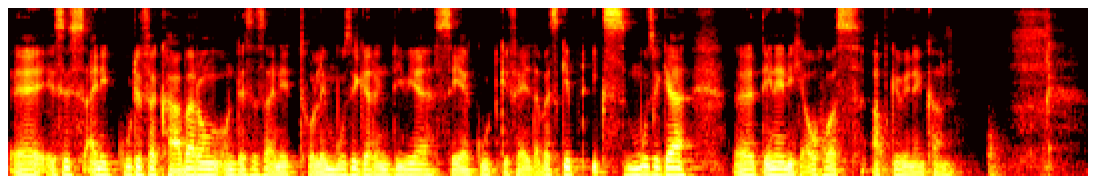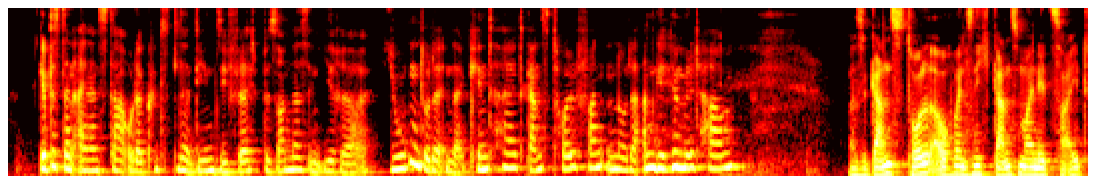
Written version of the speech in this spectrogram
äh, es ist eine gute Verkörperung und es ist eine tolle Musikerin, die mir sehr gut gefällt. Aber es gibt x Musiker, äh, denen ich auch was abgewinnen kann. Gibt es denn einen Star oder Künstler, den Sie vielleicht besonders in Ihrer Jugend oder in der Kindheit ganz toll fanden oder angehimmelt haben? Also ganz toll, auch wenn es nicht ganz meine Zeit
